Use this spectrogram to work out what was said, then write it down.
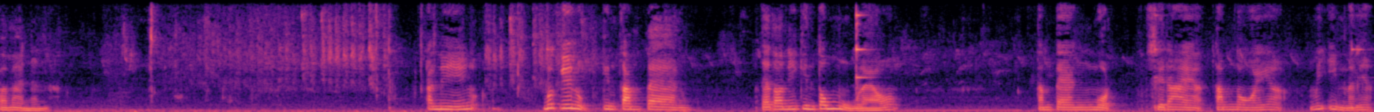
ประมาณนั้นน่ะอันนี้เมื่อกี้หนูกินตำแตง แต่ตอนนี้กินต้มหมูแล้วตำแตงหมดเสียดายอะตำน้อยอะไม่อิ่มนะเนี่ย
